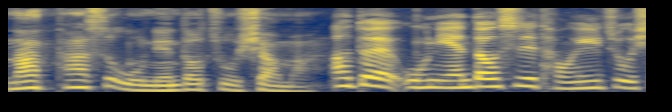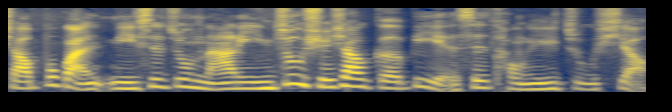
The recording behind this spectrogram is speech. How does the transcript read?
那他是五年都住校吗？啊，对，五年都是统一住校，不管你是住哪里，你住学校隔壁也是统一住校。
